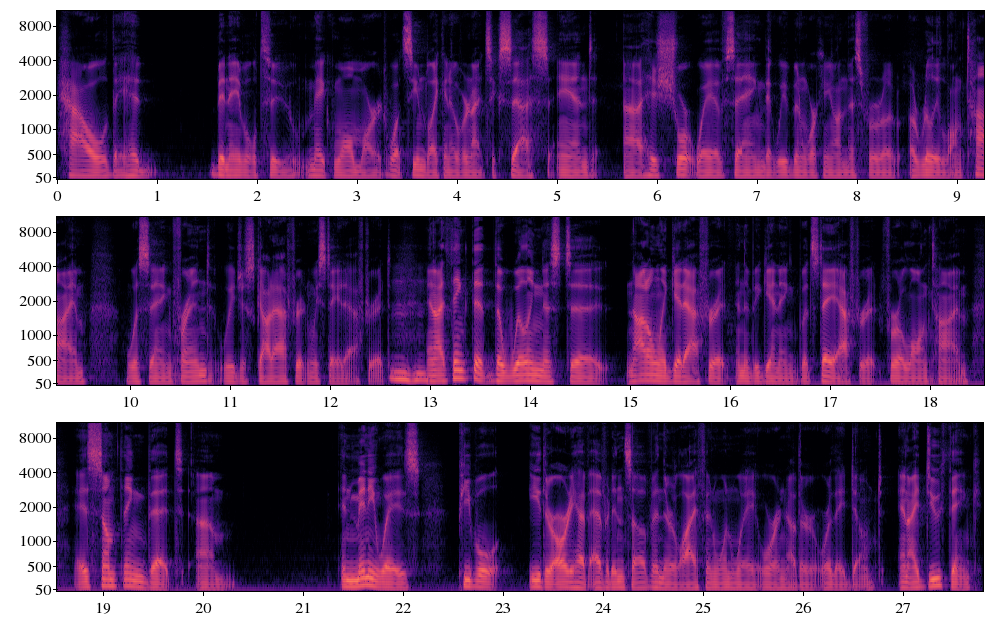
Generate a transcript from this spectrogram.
how they had been able to make Walmart what seemed like an overnight success. And uh, his short way of saying that we've been working on this for a, a, really long time was saying, friend, we just got after it and we stayed after it. Mm-hmm. And I think that the willingness to not only get after it in the beginning, but stay after it for a long time is something that, um, in many ways, people either already have evidence of in their life in one way or another, or they don't. And I do think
